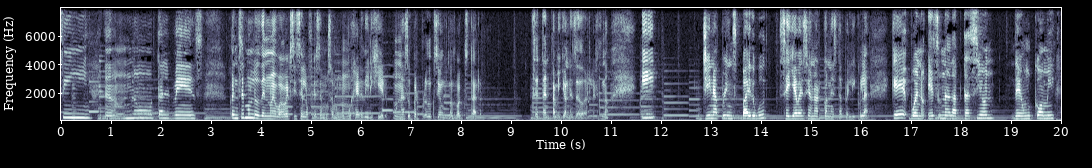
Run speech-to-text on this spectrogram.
sí, em, no, tal vez pensémoslo de nuevo, a ver si se lo ofrecemos a una mujer dirigir una superproducción que nos va a costar 70 millones de dólares, ¿no? Y Gina Prince by the Wood se lleva ese honor con esta película, que bueno, es una adaptación de un cómic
